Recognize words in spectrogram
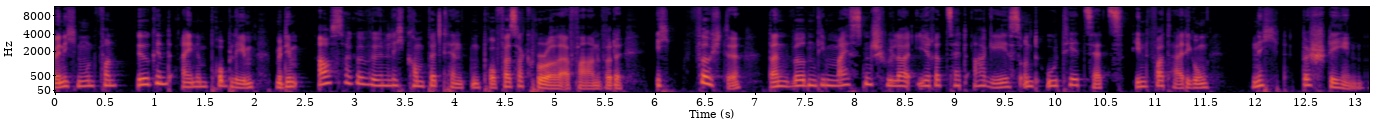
wenn ich nun von irgendeinem Problem mit dem außergewöhnlich kompetenten Professor Quirrell erfahren würde. Ich fürchte, dann würden die meisten Schüler ihre ZAGs und UTZs in Verteidigung nicht bestehen.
